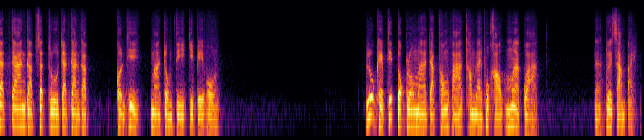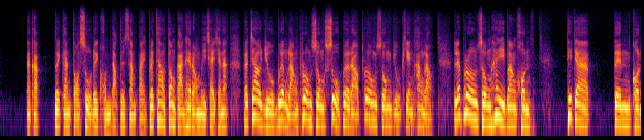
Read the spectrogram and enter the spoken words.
จัดการกับศัตรูจัดการกับคนที่มาโจมตีกิเบโอนลูกเห็บที่ตกลงมาจากท้องฟ้าทำลายพวกเขามากกว่านะด้วยซ้ำไปนะครับด้วยการต่อสู้ด้วยคมดาบด้วยซ้ำไป พระเจ้าต้องการให้เรามีชัยชนะ พระเจ้าอยู่เบื้องหลังพระองค์ทรงสู้เพื่อเราพระองค์ทรงอยู่เคียงข้างเรา และพระองค์ทรงให้บางคนที่จะเป็นคน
